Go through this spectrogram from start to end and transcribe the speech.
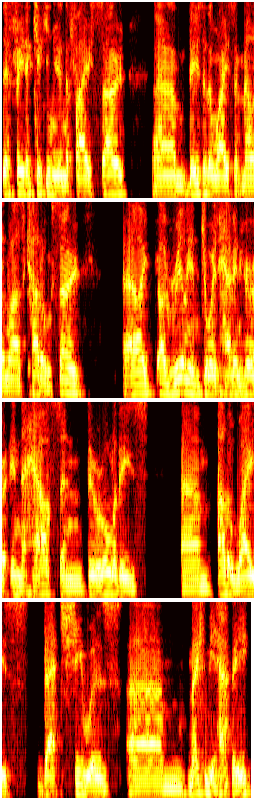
their feet are kicking you in the face. So um, these are the ways that Malinois cuddle. So I, I really enjoyed having her in the house, and there were all of these um, other ways that she was um, making me happy.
